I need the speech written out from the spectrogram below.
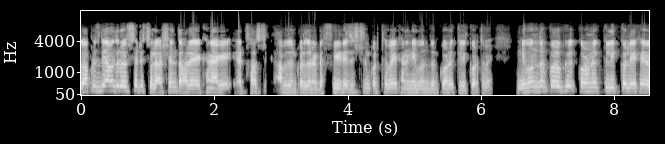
তো আপনি যদি আমাদের ওয়েবসাইটে চলে আসেন, তাহলে এখানে আগে এট ফার্স্ট আবেদন করার জন্য একটা ফ্রি রেজিস্ট্রেশন করতে হবে। এখানে নিবন্ধন করণে ক্লিক করতে হবে। নিবন্ধন করণে ক্লিক করলে এখানে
